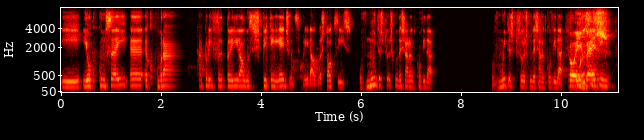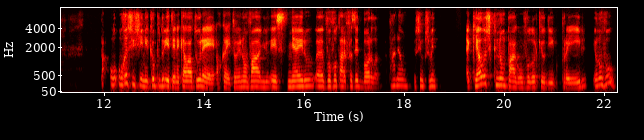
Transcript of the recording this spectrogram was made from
E, e eu comecei a, a cobrar para ir, para ir a alguns speaking engagements, para ir a algumas talks e isso. Houve muitas pessoas que me deixaram de convidar. Houve muitas pessoas que me deixaram de convidar. Eu aí vejo, o, raciocínio que eu poderia ter naquela altura é: ok, então eu não valho esse dinheiro, uh, vou voltar a fazer de borla. Pá, não, eu simplesmente. Aquelas que não pagam o valor que eu digo para ir, eu não vou.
